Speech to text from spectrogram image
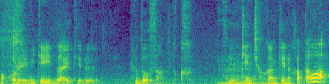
まあ、これ見ていただいてる不動産とかそういう建築関係の方は、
